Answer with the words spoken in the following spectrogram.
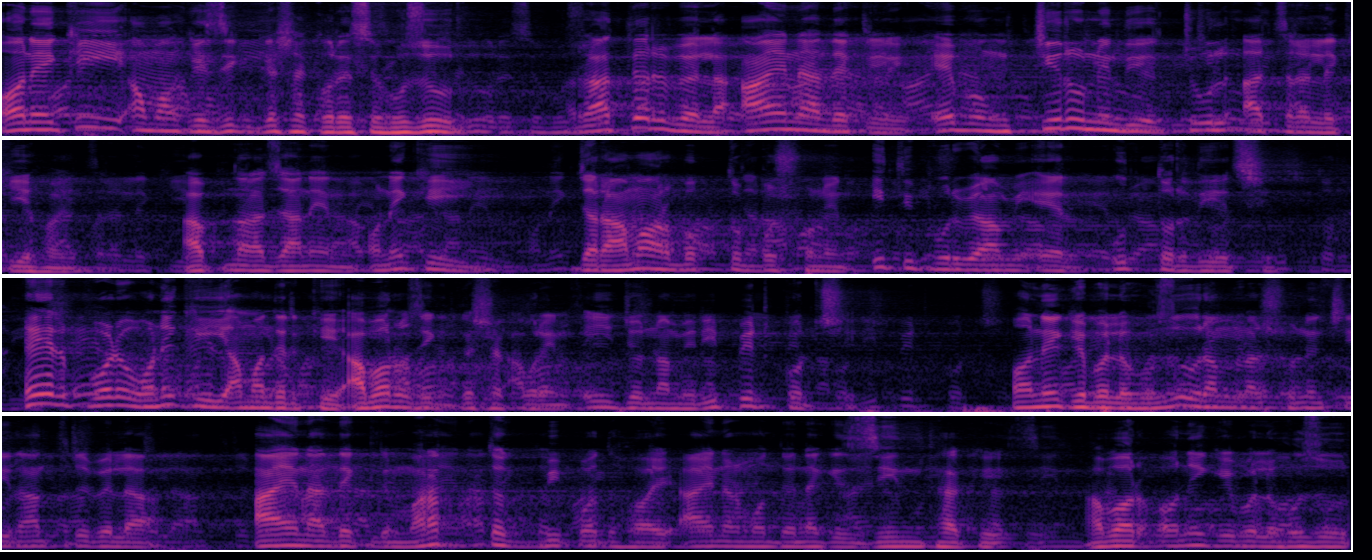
অনেকেই আমাকে জিজ্ঞাসা করেছে, হুজুর, রাতের বেলা আয়না দেখলে এবং চিরুনি দিয়ে চুল আচড়ালে কি হয়? আপনারা জানেন, অনেকেই যারা আমার বক্তব্য শোনেন, ইতিপূর্বে আমি এর উত্তর দিয়েছি। এরপরে অনেকেই আমাদেরকে আবারও জিজ্ঞাসা করেন এই জন্য আমি রিপিট করছি। অনেকে বলে, হুজুর, আমরা শুনেছি রাত্রেবেলা আয়না দেখলে মারাত্মক বিপদ হয়, আয়নার মধ্যে নাকি জিন থাকে। আবার অনেকে বলে, হুজুর,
